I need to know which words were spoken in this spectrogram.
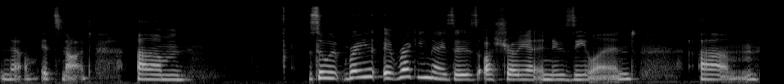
no, it's not. Um, so it it recognizes Australia and New Zealand. Um,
